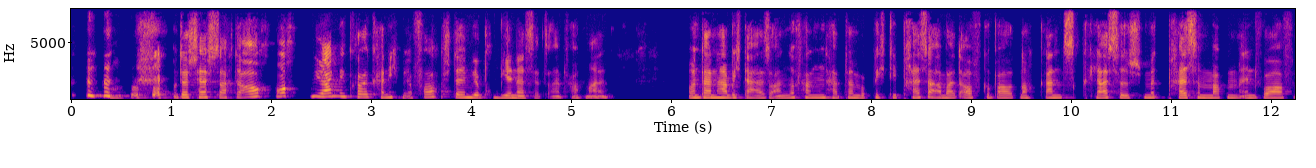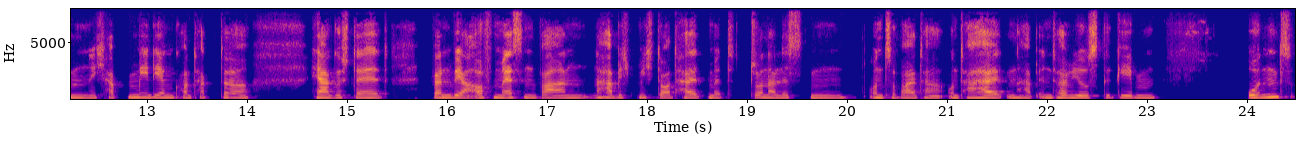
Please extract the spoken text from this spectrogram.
und der Chef sagte auch, ach, ja, Nicole, kann ich mir vorstellen, wir probieren das jetzt einfach mal. Und dann habe ich da also angefangen und habe dann wirklich die Pressearbeit aufgebaut, noch ganz klassisch mit Pressemappen entworfen. Ich habe Medienkontakte hergestellt. Wenn wir auf Messen waren, habe ich mich dort halt mit Journalisten und so weiter unterhalten, habe Interviews gegeben und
